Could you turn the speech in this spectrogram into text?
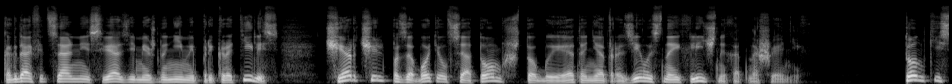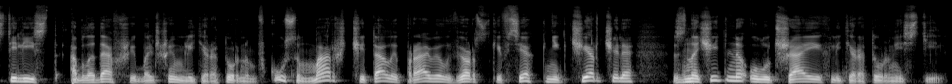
Когда официальные связи между ними прекратились, Черчилль позаботился о том, чтобы это не отразилось на их личных отношениях. Тонкий стилист, обладавший большим литературным вкусом, Марш читал и правил верстки всех книг Черчилля, значительно улучшая их литературный стиль.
